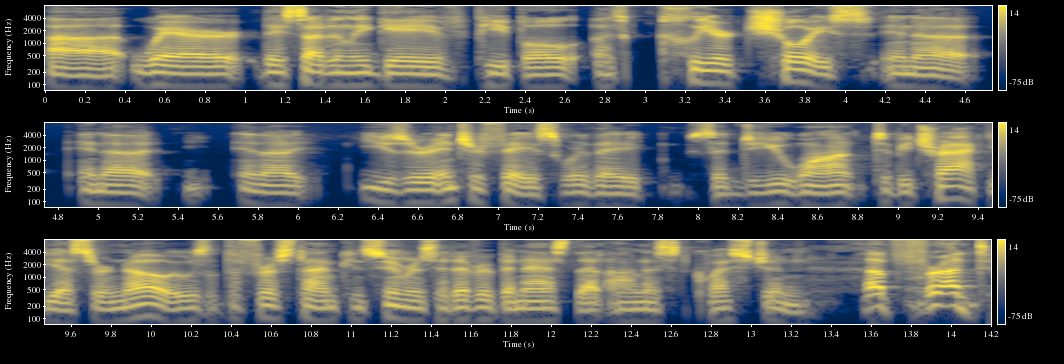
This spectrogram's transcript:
uh, where they suddenly gave people a clear choice in a in a in a user interface where they said, "Do you want to be tracked? Yes or no?" It was the first time consumers had ever been asked that honest question up front,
